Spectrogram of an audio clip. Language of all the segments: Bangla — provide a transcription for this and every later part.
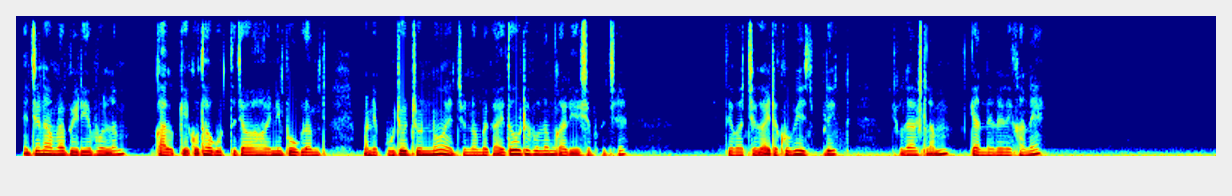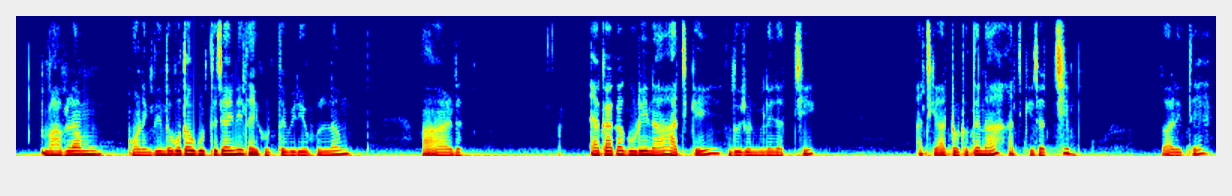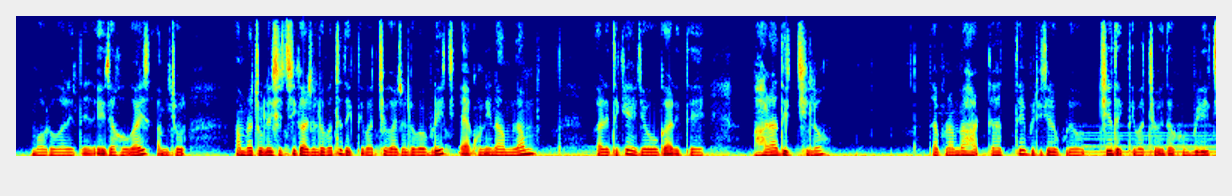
এর জন্য আমরা বেরিয়ে পড়লাম। কালকে কোথাও ঘুরতে যাওয়া হয়নি প্রোগ্রাম মানে পুজোর জন্য। এর জন্য আমরা গাড়িতেও উঠে পড়লাম, গাড়ি এসে পড়েছে। দেখতে পাচ্ছ গাড়িটা খুবই স্পিড চলে আসলাম ক্যান্ডেলের এখানে। ভাবলাম অনেক দিন তো কোথাও ঘুরতে যাইনি, তাই ঘুরতে বেরিয়ে পড়লাম। আর একা একা ঘুরি না, আজকেই দুজন মিলে যাচ্ছি। আজকে আর টোটোতে না, আজকে যাচ্ছি গাড়িতে, বড় গাড়িতে। এই দেখো গাইস আমি আমরা চলে এসেছি গাজলডোবাতে, দেখতে পাচ্ছ গাজলডোবা ব্রিজ এখনই নামলাম গাড়ি থেকে, এই যে ও গাড়িতে ভাড়া দিচ্ছিল। তারপর আমরা হাঁটতে হাঁটতে ব্রিজের উপরে উঠছি, দেখতে পাচ্ছ ওই দেখো ব্রিজ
